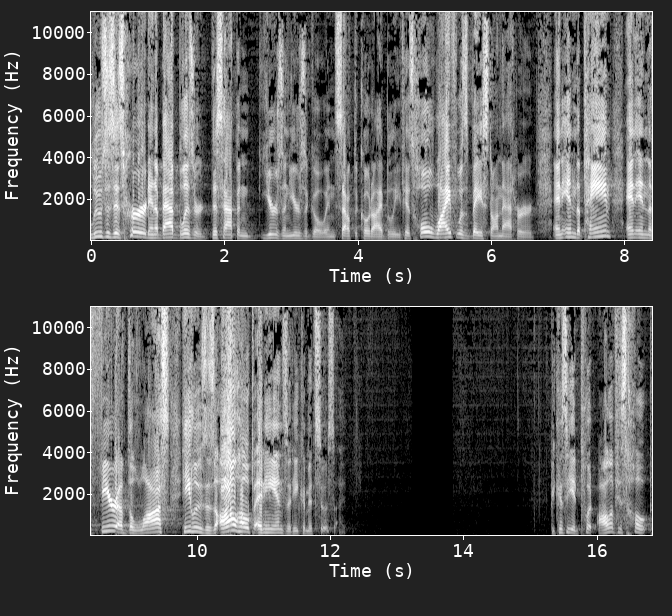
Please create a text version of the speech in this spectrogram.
loses his herd in a bad blizzard. This happened years and years ago in South Dakota, I believe. His whole life was based on that herd. And in the pain and in the fear of the loss, he loses all hope and he ends it. He commits suicide. Because he had put all of his hope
